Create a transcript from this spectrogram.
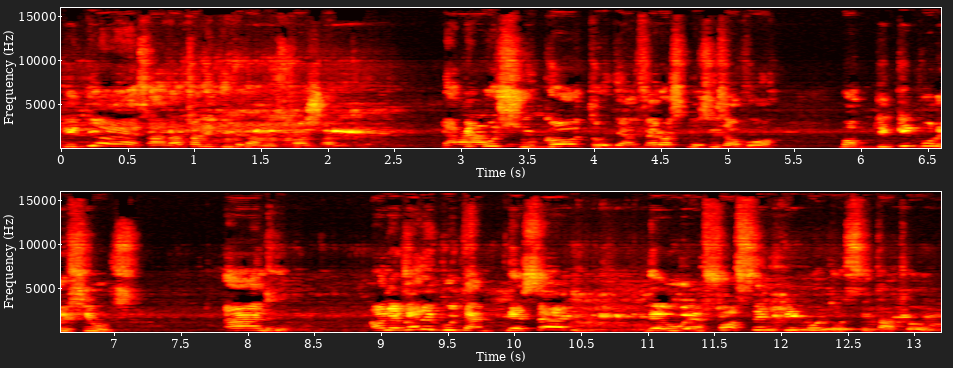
The DOS has actually given an instruction that people should go to their various places of work, but the people refuse. And on a very good time, they said they were forcing people to sit at home.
